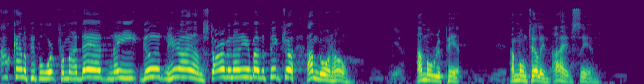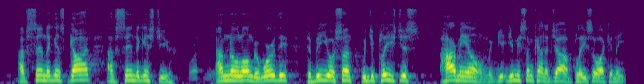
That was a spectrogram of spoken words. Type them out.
All kind of people work for my dad and they eat good, and here I am starving out here by the pig trough. I'm going home. I'm going to repent. I'm going to tell him I have sinned. I've sinned against God. I've sinned against you. I'm no longer worthy to be your son. Would you please just hire me on? G- Give me some kind of job, please, so I can eat.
